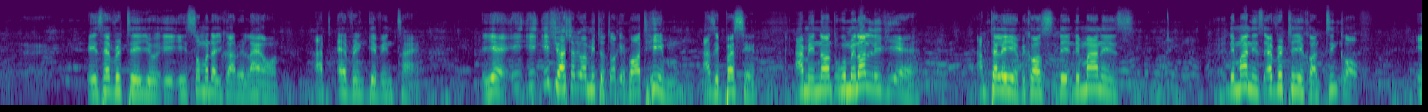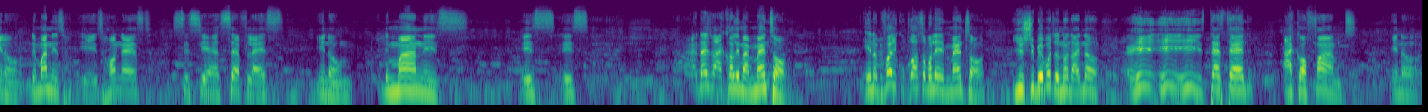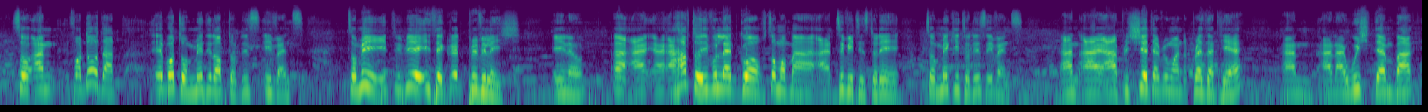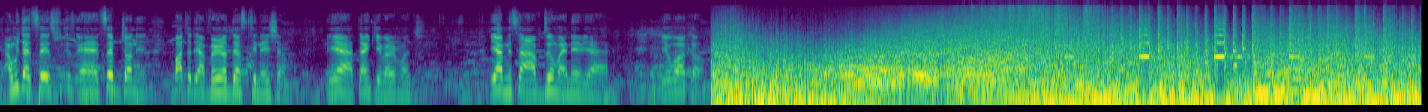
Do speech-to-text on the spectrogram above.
is everything you is someone that you can rely on at every given time. Yeah, if you actually want me to talk about him as a person, I mean not we may not live here. I'm telling you because the, the man is the man is everything you can think of. You know, the man is is honest, sincere, selfless. You know, the man is is is that's why I call him my mentor. You know, before you could call somebody a mentor, you should be able to know that no, he he, he is tested and confirmed. You know, so and for those that are able to make it up to this event, to me it will be a, it's a great privilege. You know, uh, I I have to even let go of some of my activities today to make it to this event, and I appreciate everyone present here, and and I wish them back. I wish them safe uh, safe journey back to their various destination. Yeah, thank you very much. Yeah, Mr. Abdul, my name. Yeah, you're welcome.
